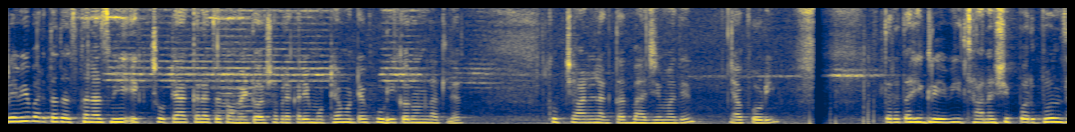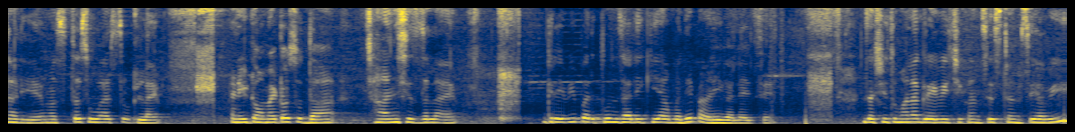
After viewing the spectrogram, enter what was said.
ग्रेव्ही परतत असतानाच मी एक छोट्या आकाराचा टोमॅटो अशा प्रकारे मोठ्या मोठ्या फोडी करून घातल्यात. खूप छान लागतात भाजीमध्ये. या फोडी. तर आता ही ग्रेव्ही छान अशी परतून झाली आहे मस्त सुवास सुटला आहे आणि टोमॅटोसुद्धा छान शिजला आहे ग्रेव्ही परतून झाली की यामध्ये पाणी घालायचे जशी तुम्हाला ग्रेव्हीची कन्सिस्टन्सी हवी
